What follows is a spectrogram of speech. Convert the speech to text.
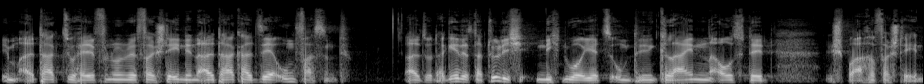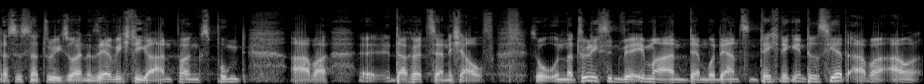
im Alltag zu helfen und wir verstehen den Alltag halt sehr umfassend. Also da geht es natürlich nicht nur jetzt um den kleinen Ausschnitt Sprache verstehen. Das ist natürlich so ein sehr wichtiger Anfangspunkt, aber äh, da hört es ja nicht auf. So und natürlich sind wir immer an der modernsten Technik interessiert, aber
